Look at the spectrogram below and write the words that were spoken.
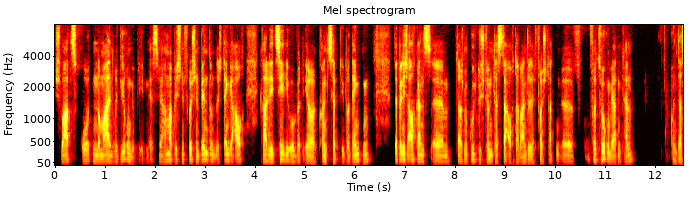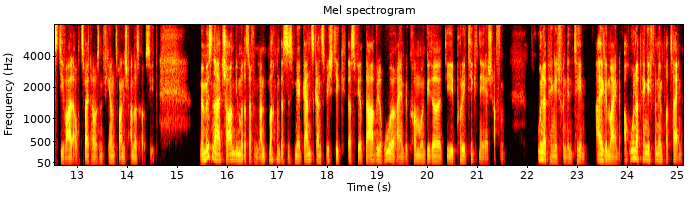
schwarz-roten normalen Regierung geblieben ist. Wir haben ein bisschen frischen Wind und ich denke auch, gerade die CDU wird ihr Konzept überdenken. Da bin ich auch ganz, ähm, sag ich mal, gut gestimmt, dass da auch der Wandel äh, vollzogen werden kann und dass die Wahl auch 2024 anders aussieht. Wir müssen halt schauen, wie wir das auf dem Land machen. Das ist mir ganz, ganz wichtig, dass wir da wieder Ruhe reinbekommen und wieder die Politiknähe schaffen. Unabhängig von den Themen, allgemein, auch unabhängig von den Parteien.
